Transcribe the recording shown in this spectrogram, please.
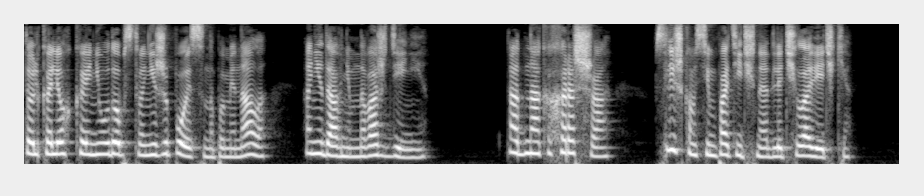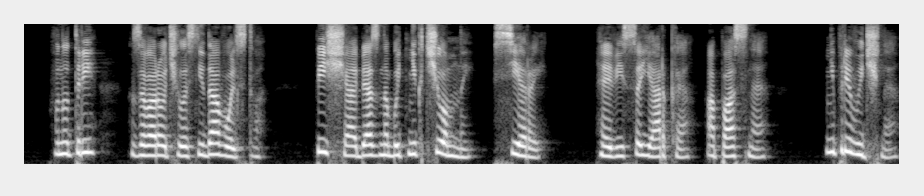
Только легкое неудобство ниже пояса напоминало о недавнем наваждении. Однако хороша, слишком симпатичная для человечки. Внутри заворочилось недовольство. Пища обязана быть никчемной, серой. Эвиса яркая, опасная, непривычная.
